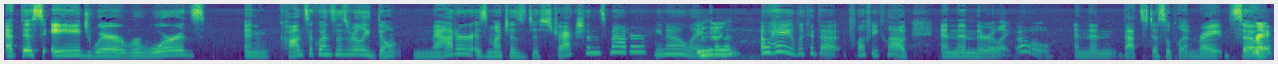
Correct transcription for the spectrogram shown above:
at this age where rewards and consequences really don't matter as much as distractions matter you know like mm-hmm. oh hey look at that fluffy cloud and then they're like oh and then that's discipline right so right.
